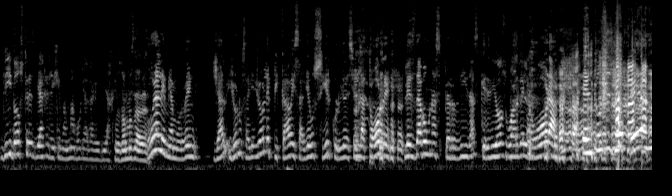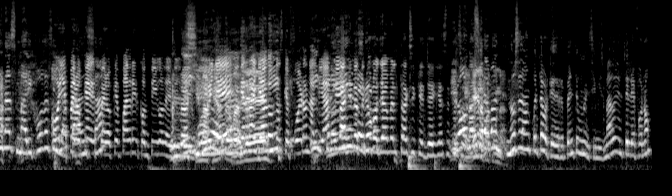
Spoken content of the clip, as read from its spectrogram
di dos, tres viajes, le dije, mamá, voy a dar el viaje. Pues vamos a ver. Órale, mi amor, venga. Ya, yo no sabía, yo le picaba y salía un círculo, yo decía en la torre, les daba unas perdidas, que Dios guarde la hora. Entonces yo, eran unas mariposas en Oye, la pero qué, pero qué padre ir contigo de, de- de- Imagínate, Oye, qué rayados Y- los que fueron al viaje. Imagínate ¿no? cómo llama el taxi que llegue a ese Y No, no se, daban, no se daban cuenta porque de repente uno ensimismado en el teléfono,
